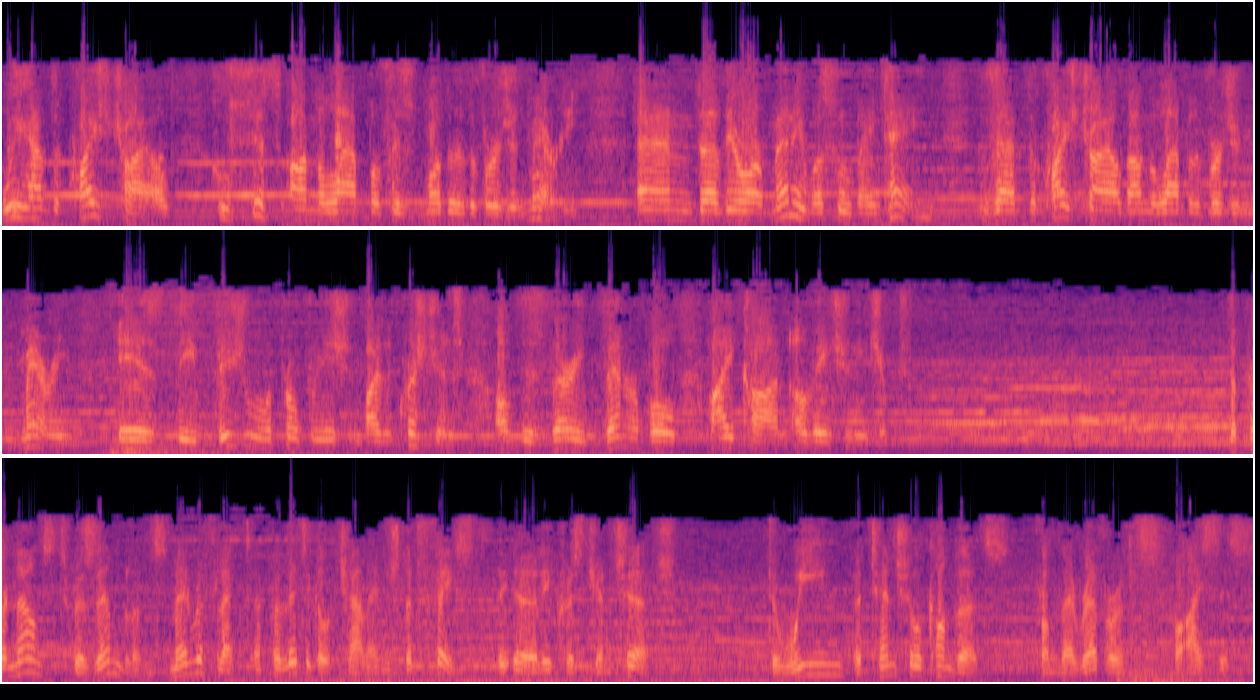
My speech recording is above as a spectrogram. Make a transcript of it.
we have the Christ child who sits on the lap of his mother, the Virgin Mary. And uh, there are many of us who maintain that the Christ child on the lap of the Virgin Mary is the visual appropriation by the Christians of this very venerable icon of ancient Egypt. The pronounced resemblance may reflect a political challenge that faced the early Christian church to wean potential converts from their reverence for Isis.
